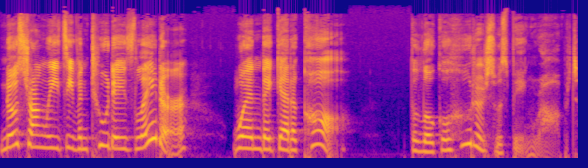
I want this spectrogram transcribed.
no strong leads even two days later when they get a call. The local Hooters was being robbed.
